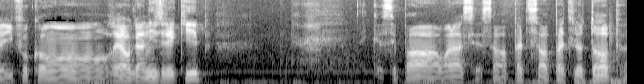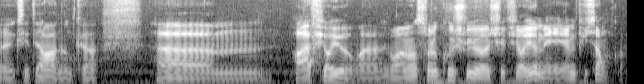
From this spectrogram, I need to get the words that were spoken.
il faut qu'on réorganise l'équipe c'est pas voilà ça va pas être ça va pas être le top etc donc ah, furieux vraiment sur le coup je suis, je suis furieux mais impuissant quoi.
